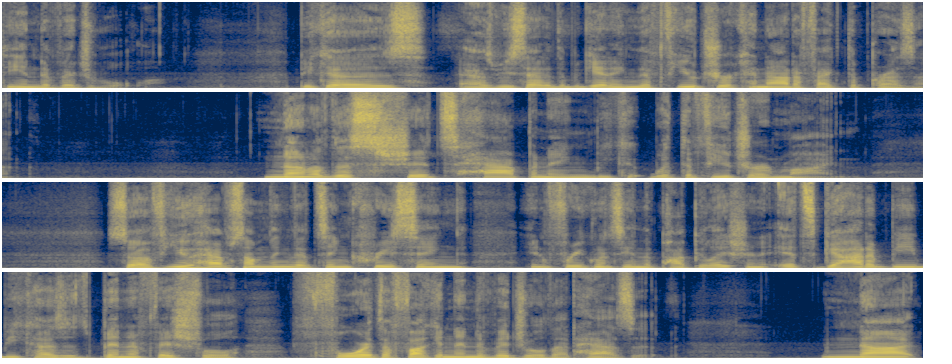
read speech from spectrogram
the individual. Because, as we said at the beginning, the future cannot affect the present. None of this shit's happening with the future in mind. So if you have something that's increasing in frequency in the population, it's got to be because it's beneficial for the fucking individual that has it. Not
